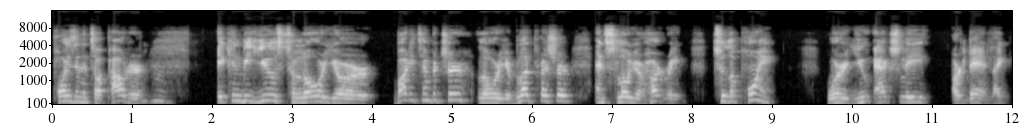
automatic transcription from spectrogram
poison into a powder, Mhm. it can be used to lower your body temperature, lower your blood pressure, and slow your heart rate to the point where you actually are dead. Like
